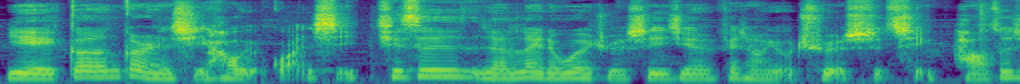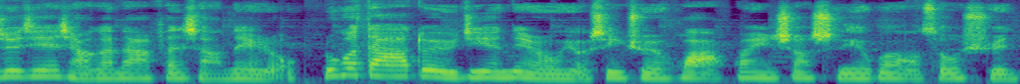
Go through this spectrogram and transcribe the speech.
也跟个人喜好有关系。其实人类的味觉是一件非常有趣的事情。好，这就是今天想要跟大家分享的内容。如果大家对于今天内容有兴趣的话，欢迎上食业官网搜寻，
